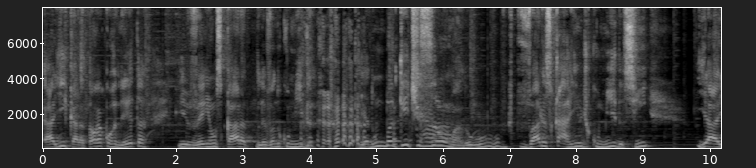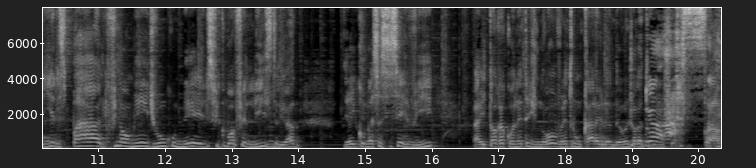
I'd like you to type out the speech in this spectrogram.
Aí, cara, toca a corneta e vem uns caras levando comida. tá ligado? Um banquetezão, mano. O- o- tipo, vários carrinhos de comida, assim. E aí eles, pá, finalmente vão comer, eles ficam mó felizes, tá ligado? E aí começa a se servir, aí toca a corneta de novo, entra um cara grandão e joga tudo no chão. Nossa.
